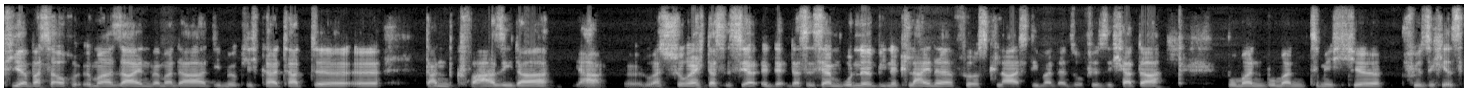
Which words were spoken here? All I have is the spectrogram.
vier was auch immer sein, wenn man da die Möglichkeit hat, äh, dann quasi da, ja, du hast schon recht, das ist ja, das ist ja im Grunde wie eine kleine First Class, die man dann so für sich hat da wo man, wo man ziemlich äh, für sich ist.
